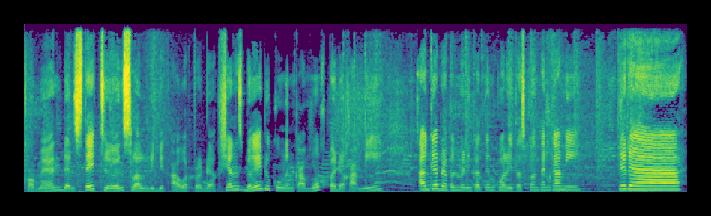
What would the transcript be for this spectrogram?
comment, dan stay tune selalu di Beat Hour Production sebagai dukungan kamu kepada kami agar dapat meningkatkan kualitas konten kami. Dadah!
